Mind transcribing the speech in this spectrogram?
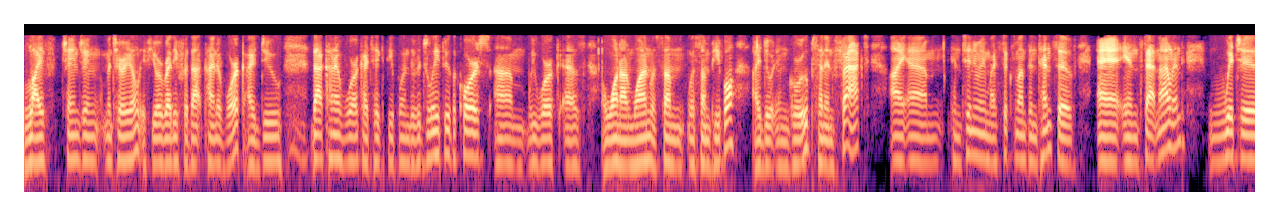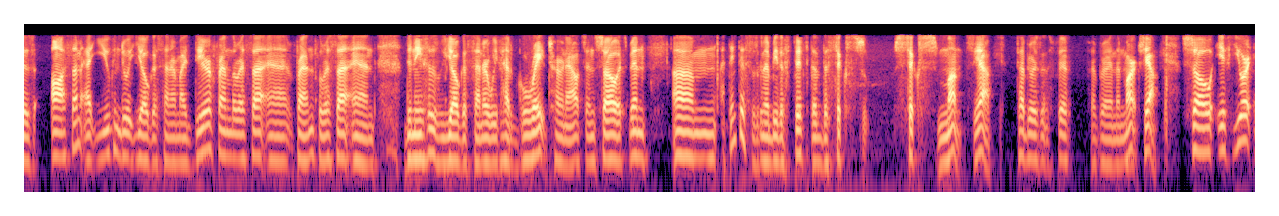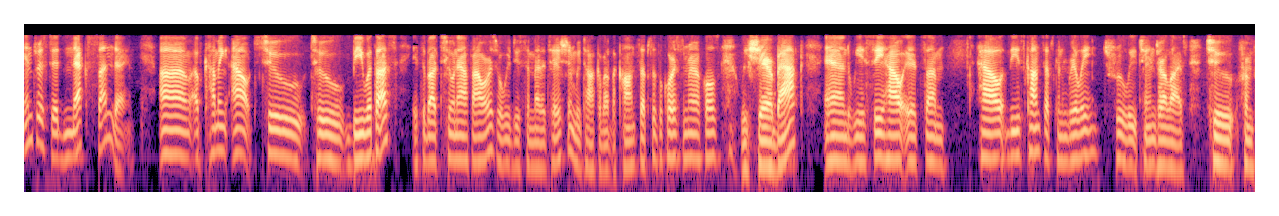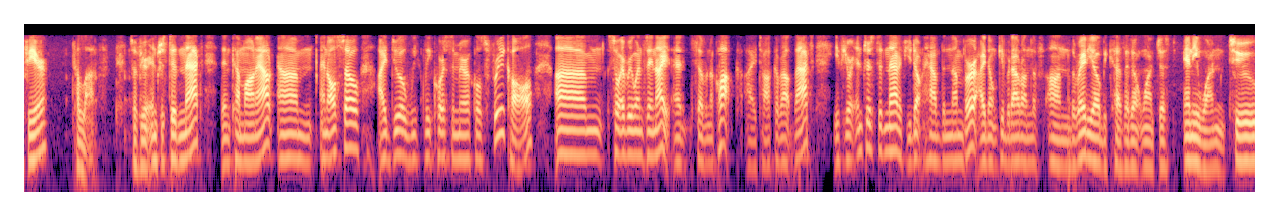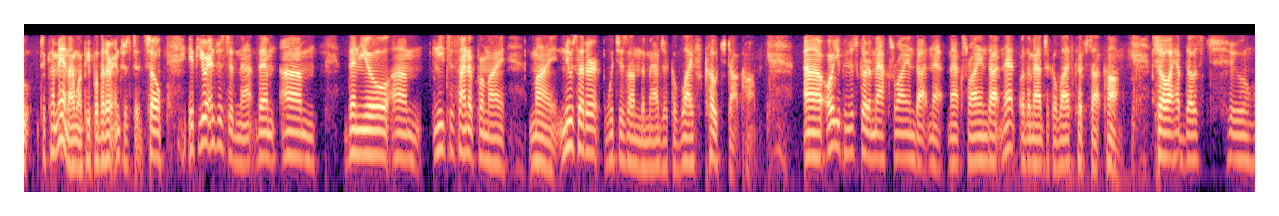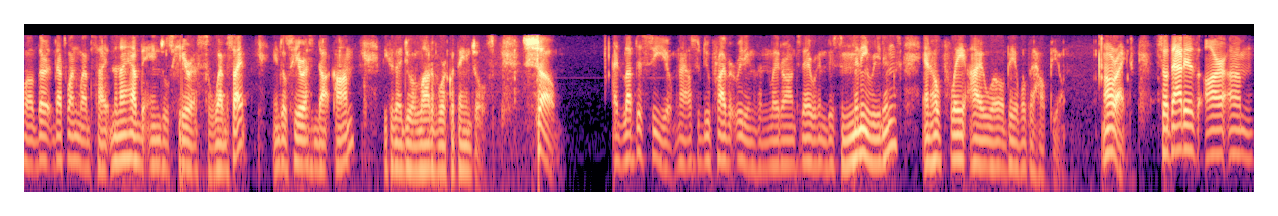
life changing material. If you're ready for that kind of work, I do that kind of work. I take people individually through the course. Um, we work as a one on one with some with some people. I do it in groups, and in fact, I am continuing my six month intensive uh, in Staten Island, which is awesome at You Can Do It Yoga Center. My dear friend Larissa and friends Larissa and Denise's Yoga Center. We've had great turnouts, and so it's been. Um, I think this is going to be the fifth of the six six months. Yeah, February is the fifth. February and then March. Yeah. So if you're interested, next Sunday um, of coming out to to be with us, it's about two and a half hours where we do some meditation. We talk about the concepts of the Course in Miracles. We share back, and we see how it's um, how these concepts can really truly change our lives to from fear to love. So if you're interested in that, then come on out. Um, and also, I do a weekly Course in Miracles free call. Um, so every Wednesday night at seven o'clock, I talk about that. If you're interested in that, if you don't have the number, I don't give it out on the on the radio because I don't want just anyone to to come in. I want people that are interested. So if you're interested in that, then um, then you'll um, need to sign up for my my newsletter, which is on the magicoflifecoach.com. Uh, or you can just go to maxryan.net, maxryan.net, or themagicoflifecoach.com. So I have those two. Well, that's one website, and then I have the Angels Hear Us website, angelshearus.com, because I do a lot of work with angels. So I'd love to see you. And I also do private readings. And later on today, we're going to do some mini readings, and hopefully, I will be able to help you. All right. So that is our um,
